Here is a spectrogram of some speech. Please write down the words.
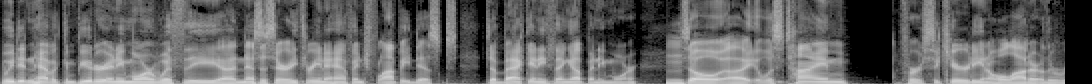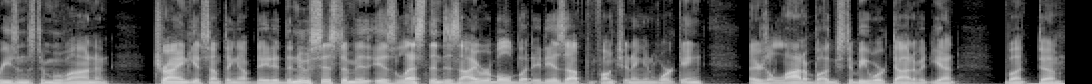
we didn't have a computer anymore with the uh, necessary three and a half inch floppy disks to back anything up anymore. Hmm. So uh, it was time for security and a whole lot of other reasons to move on and try and get something updated. The new system is, is less than desirable, but it is up, functioning, and working. There's a lot of bugs to be worked out of it yet, but um,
